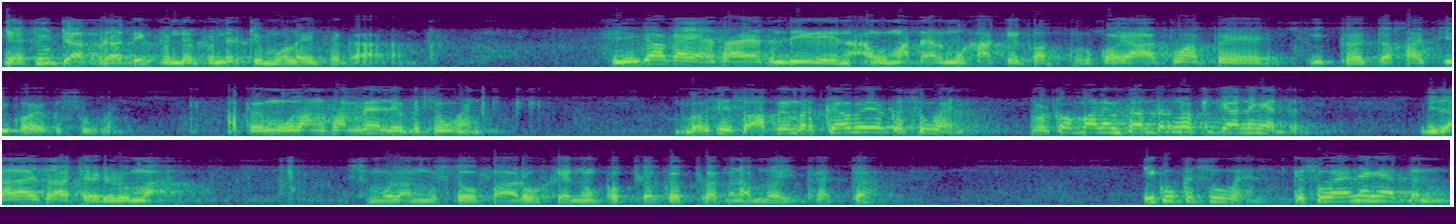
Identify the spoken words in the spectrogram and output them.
Ya sudah, berarti benar-benar dimulai sekarang. Sehingga kayak saya sendiri, nak umat ilmu hakikatku, kayak aku apa ibadah haji kayak kesuwan. Apa mulang sampean ya kesuwan. Enggak sesuatu apa mergawe ya kesuwan. Mereka paling banter logikanya ngeten. Misalnya saya dari rumah, semula Mustafa Ruhin, goblok-goblok, nak ibadah. Iku kesuwen. Kesuwennya ngeten.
